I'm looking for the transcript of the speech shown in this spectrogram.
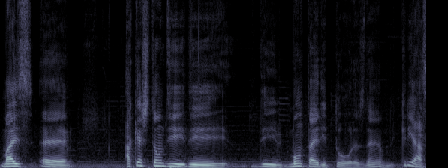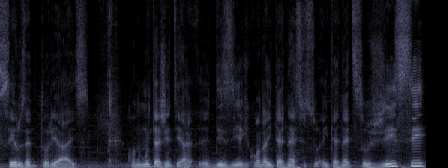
Mas é, a questão de, de, de montar editoras, né? De criar selos editoriais. Quando muita gente eh, dizia que quando a internet, a internet surgisse,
